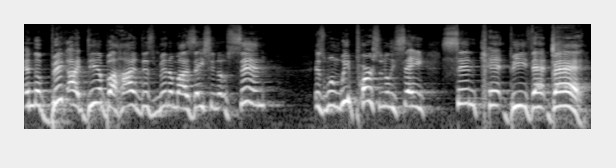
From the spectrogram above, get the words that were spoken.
And the big idea behind this minimization of sin is when we personally say sin can't be that bad.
